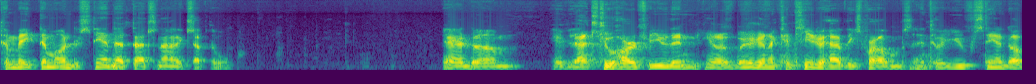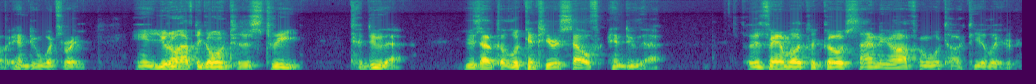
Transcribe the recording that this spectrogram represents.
to make them understand that that's not acceptable. And um, if that's too hard for you, then you know we're going to continue to have these problems until you stand up and do what's right. And you don't have to go into the street to do that. You just have to look into yourself and do that. So this Van Electric Ghost signing off, and we'll talk to you later.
